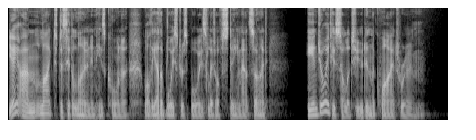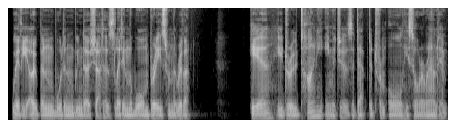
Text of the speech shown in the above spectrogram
Yean liked to sit alone in his corner while the other boisterous boys let off steam outside. He enjoyed his solitude in the quiet room, where the open wooden window shutters let in the warm breeze from the river. Here he drew tiny images adapted from all he saw around him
